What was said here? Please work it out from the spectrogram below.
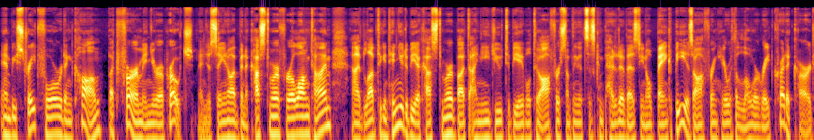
and be straightforward and calm but firm in your approach. And just say you know i've been a customer for a long time. I'd love to continue to be a customer but i need you to be able to offer something that's as competitive as you know bank b is offering here with a lower rate credit card.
